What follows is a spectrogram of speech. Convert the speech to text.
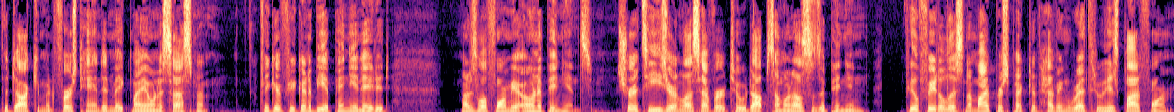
the document firsthand and make my own assessment. I figure if you're going to be opinionated, might as well form your own opinions. Sure, it's easier and less effort to adopt someone else's opinion. Feel free to listen to my perspective having read through his platform.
